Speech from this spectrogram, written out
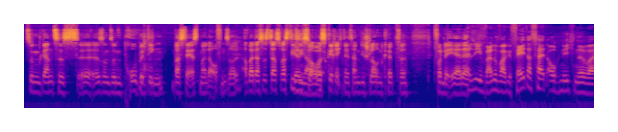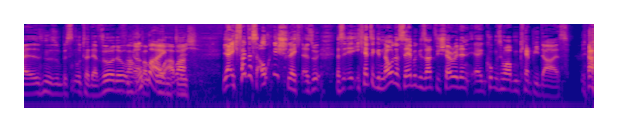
so ein ganzes, äh, so, ein- so ein Probeding, was da erstmal laufen soll. Aber das ist das, was die sich so Genau. ausgerechnet haben, die schlauen Köpfe von der Erde. Also Ivanova gefällt das halt auch nicht, ne, weil es ist so ein bisschen unter der Würde. und Warum eigentlich? Aber, ja, ich fand das auch nicht schlecht. Also das, ich hätte genau dasselbe gesagt wie Sheridan. Äh, gucken Sie mal, ob ein Cappy da ist. ja.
